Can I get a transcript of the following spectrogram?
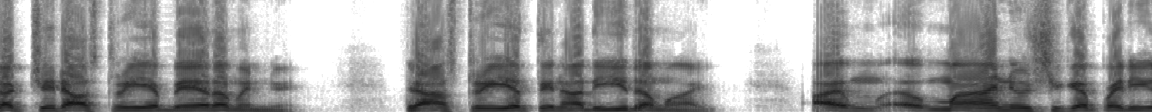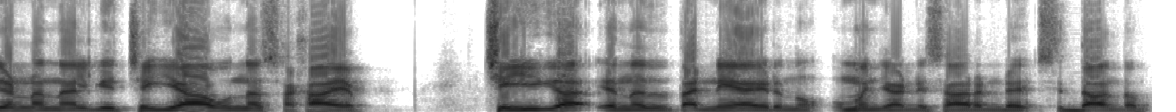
കക്ഷി രാഷ്ട്രീയ ഭേദമന്യേ. രാഷ്ട്രീയത്തിന് അതീതമായി ആ മാനുഷിക പരിഗണന നൽകി ചെയ്യാവുന്ന സഹായം ചെയ്യുക എന്നത് തന്നെയായിരുന്നു ഉമ്മൻചാണ്ടി സാറിന്റെ സിദ്ധാന്തം.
